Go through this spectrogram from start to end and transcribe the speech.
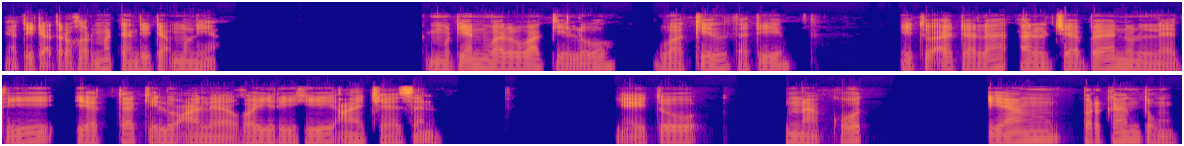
ya tidak terhormat dan tidak mulia. Kemudian wal wakilu, wakil tadi itu adalah al-jabanul ladzi yattakilu ala ghairihi ajazan. Yaitu penakut yang bergantung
